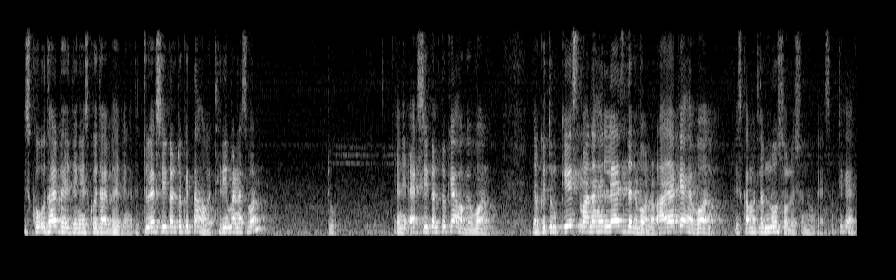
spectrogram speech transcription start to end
इसको उधर भेज देंगे, इसको इधर भेज देंगे। तो टू एक्स इक्वल टू कितना होगा? थ्री माइनस वन टू यानी एक्स इक्वल टू क्या हो गया? वन जबकि तुम केस माना है लेस देन वन और आया क्या है? वन तो इसका मतलब नो सॉल्यूशन हो गया इसमें, ठीक है?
